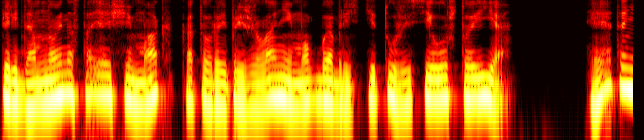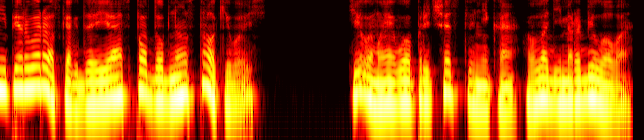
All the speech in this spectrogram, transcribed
Передо мной настоящий маг, который при желании мог бы обрести ту же силу, что и я. Это не первый раз, когда я с подобным сталкиваюсь. Тело моего предшественника, Владимира Белова,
